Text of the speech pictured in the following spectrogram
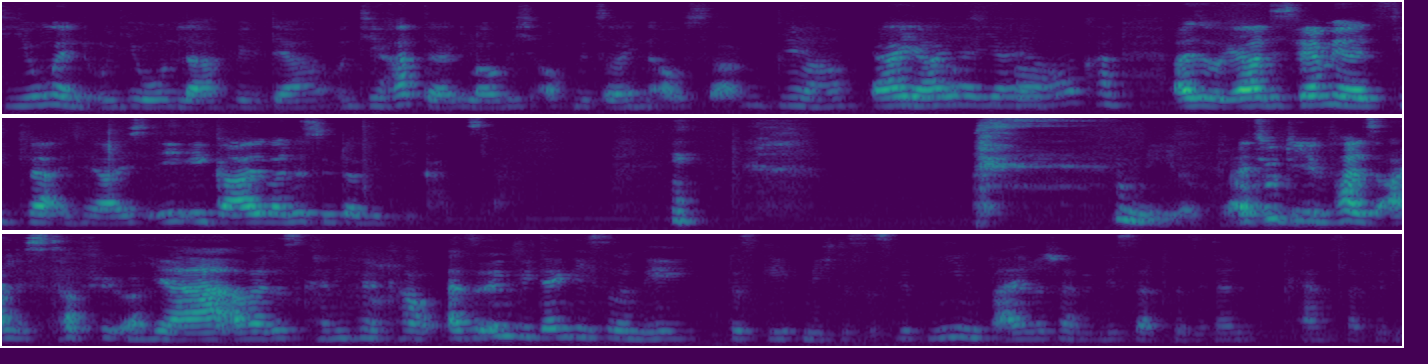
jungen Unionler will der. Und die hat er, glaube ich, auch mit solchen Aussagen. ja, Ja, ja, ja, ja, ja. Kann. Also ja, das wäre mir jetzt die klar. Ja, ist eh egal, weil das wieder mit E-Kanzler. Nee, das glaub Er tut jedenfalls alles dafür. Ja, aber das kann ich mir kaum. Also irgendwie denke ich so, nee, das geht nicht. Das wird nie ein bayerischer Ministerpräsident Kanzler für die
